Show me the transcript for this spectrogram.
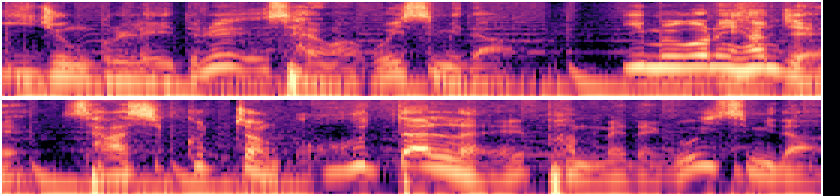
이중 블레이드를 사용하고 있습니다. 이 물건은 현재 49.99달러에 판매되고 있습니다.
